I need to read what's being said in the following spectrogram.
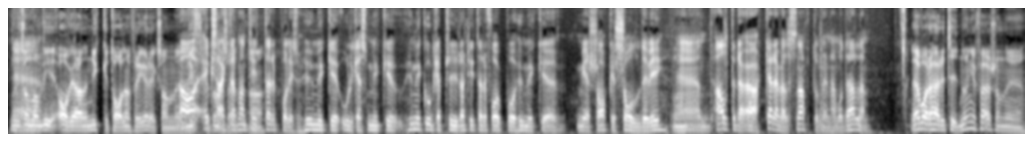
Det är som de avgörande nyckeltalen för er liksom? Ja exakt, att man tittade på liksom hur, mycket olika, mycket, hur mycket olika prylar tittade folk på, hur mycket mer saker sålde vi. Mm. Eh, allt det där ökade väldigt snabbt då med den här modellen. När var det här i tiden ungefär som ni...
